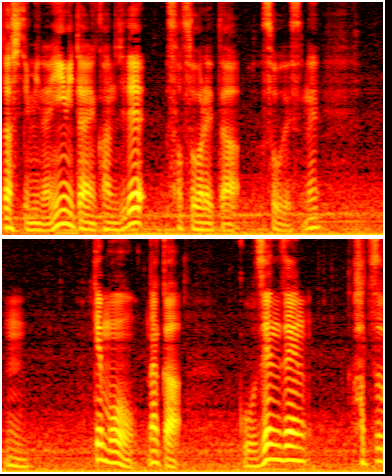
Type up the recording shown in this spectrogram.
出してみないみたいな感じで誘われたそうですね。うん、でもなんかこう全然発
